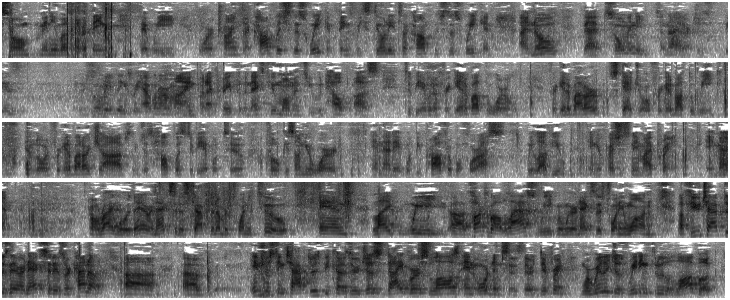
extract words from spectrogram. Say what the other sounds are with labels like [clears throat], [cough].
so many of us have things that we were trying to accomplish this week and things we still need to accomplish this week. And I know that so many tonight are just busy. And there's so many things we have on our mind, but I pray for the next few moments you would help us to be able to forget about the world, forget about our schedule, forget about the week, and Lord, forget about our jobs, and just help us to be able to focus on your word and that it would be profitable for us. We love you. In your precious name I pray. Amen. All right, well, we're there in Exodus chapter number 22. And like we uh, talked about last week when we were in Exodus 21, a few chapters there in Exodus are kind of uh, uh, interesting chapters because they're just diverse laws and ordinances. They're different. We're really just reading through the law book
